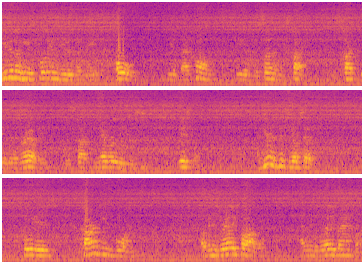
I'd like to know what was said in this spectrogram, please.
Even though he is fully imbued with the old, he is back home, he is the son of Yitzchak. Yitzchak is an Israeli. Yitzchak never leaves Israel. And here is this Yosef, who is currently born of an Israeli father and an Israeli grandfather,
